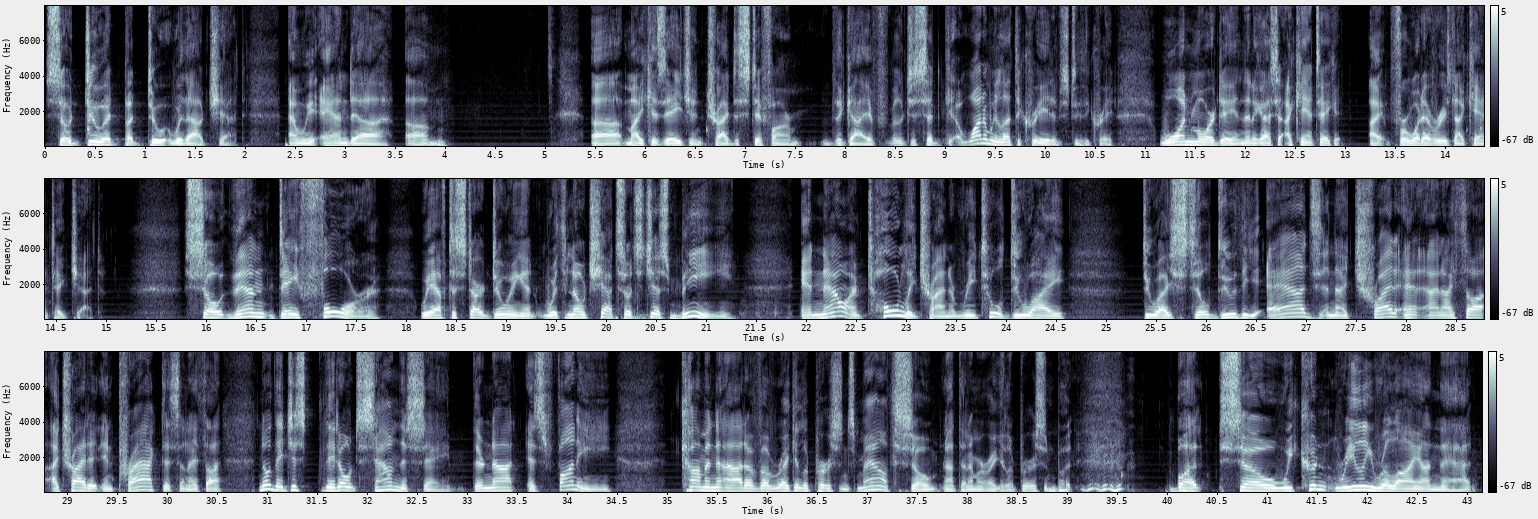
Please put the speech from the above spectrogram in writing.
So do it, but do it without Chet. And we and uh, um, uh, Mike, his agent, tried to stiff arm the guy. Just said, "Why don't we let the creatives do the creative one more day?" And then the guy said, "I can't take it. I for whatever reason I can't take Chet." So then day four, we have to start doing it with no Chet. So it's just me, and now I'm totally trying to retool. Do I? do I still do the ads? And I tried, and, and I thought I tried it in practice, and I thought, no, they just they don't sound the same. They're not as funny coming out of a regular person's mouth. So, not that I'm a regular person, but but so we couldn't really rely on that.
